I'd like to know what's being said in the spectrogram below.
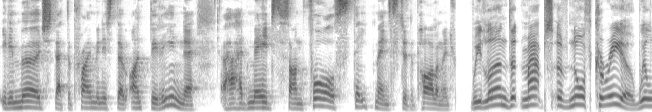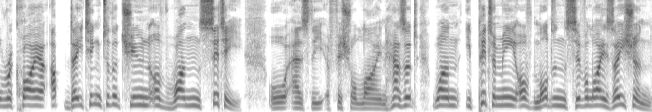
it emerged that the Prime Minister Antti Rinne uh, had made some false statements to the parliament. We learned that maps of North Korea will require updating to the tune of one city, or as the official line has it, one epitome of modern civilization.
